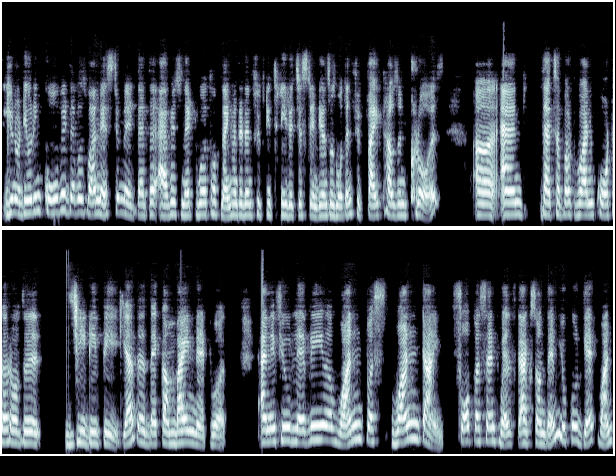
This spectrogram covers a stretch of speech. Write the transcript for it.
you know, during COVID, there was one estimate that the average net worth of 953 richest Indians was more than 5,000 crores. Uh, and that's about one quarter of the GDP, yeah, the, their combined net worth. And if you levy a one one time 4% wealth tax on them, you could get 1%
